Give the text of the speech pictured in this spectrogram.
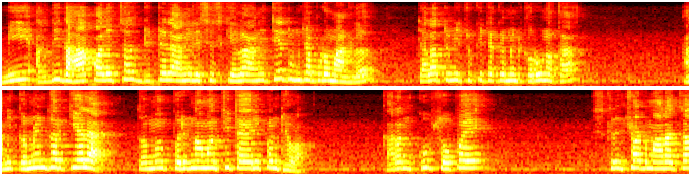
मी अगदी दहा कॉलेजचंच डिटेल ॲनालिसिस केलं आणि ते तुमच्या पुढं मांडलं. त्याला तुम्ही चुकीच्या कमेंट करू नका. आणि कमेंट जर केल्या तर मग परिणामांची तयारी पण ठेवा. कारण खूप सोपं आहे. स्क्रीनशॉट मारायचा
